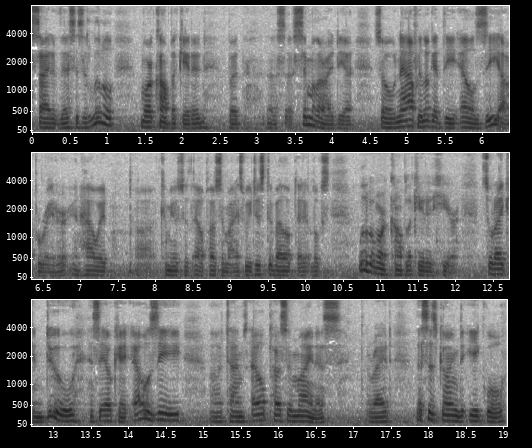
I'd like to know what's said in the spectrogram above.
side of this is a little more complicated, but a, a similar idea. So now if we look at the LZ operator and how it uh, commutes with L plus or minus, we just developed that it looks a little bit more complicated here. So what I can do is say, okay, LZ uh, times L plus or minus, right? This is going to equal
